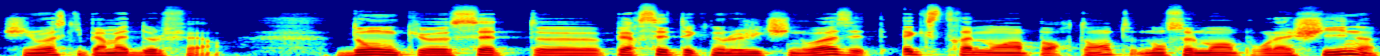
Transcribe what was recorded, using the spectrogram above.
chinoises qui permettent de le faire. Donc euh, cette euh, percée technologique chinoise est extrêmement importante, non seulement pour la Chine,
